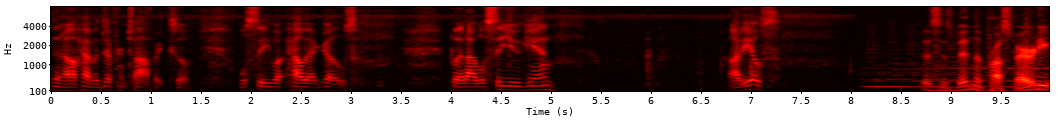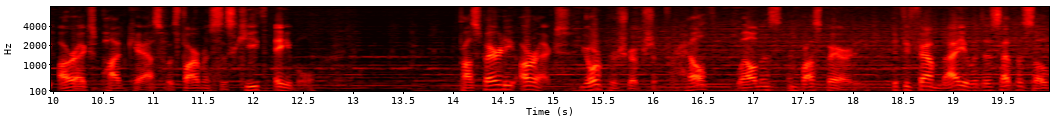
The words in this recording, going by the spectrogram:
then I'll have a different topic. So we'll see what how that goes. But I will see you again. Adios. This has been the Prosperity RX podcast with pharmacist Keith Abel. Prosperity RX, your prescription for health, wellness, and prosperity. If you found value with this episode,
